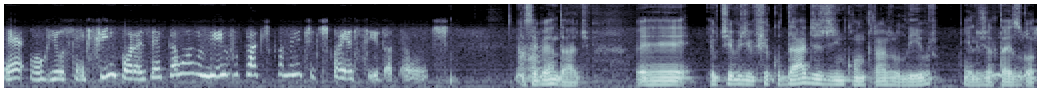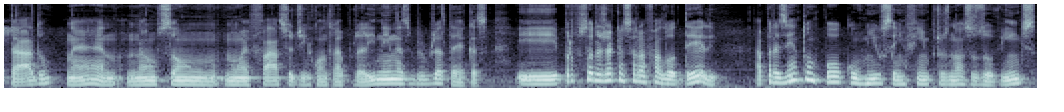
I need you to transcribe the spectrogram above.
é, O Rio Sem Fim, por exemplo, é um livro praticamente desconhecido até hoje. Isso é, é verdade. É, eu tive dificuldades de encontrar o livro, ele já está esgotado, né? Não são, não é fácil de encontrar por aí nem nas bibliotecas. E professora, já que a senhora falou dele, apresenta um pouco um Rio Sem Fim para os nossos ouvintes,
